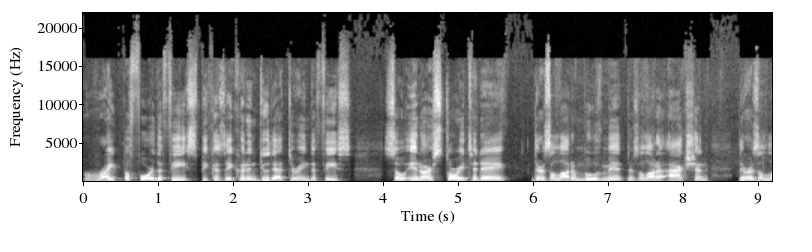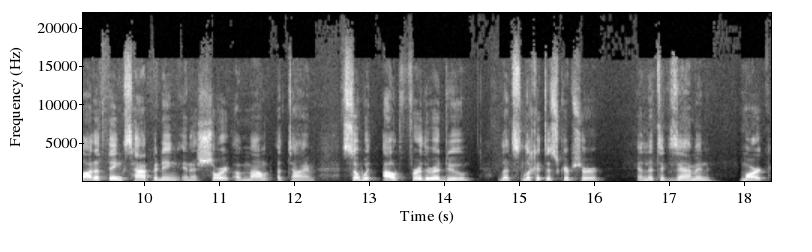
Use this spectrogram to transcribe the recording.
right before the feast because they couldn't do that during the feast. So, in our story today, there's a lot of movement, there's a lot of action, there is a lot of things happening in a short amount of time. So, without further ado, let's look at the scripture and let's examine Mark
